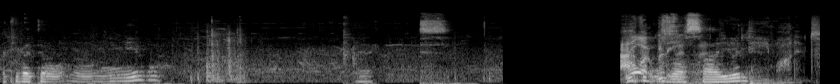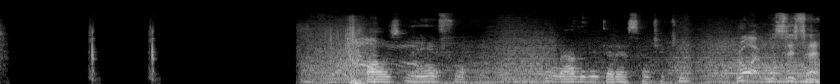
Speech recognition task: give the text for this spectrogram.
Aqui vai ter um, um inimigo. É. Vamos lançar ele. Pause, info. Não tem nada de interessante aqui. Right, what's this then?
